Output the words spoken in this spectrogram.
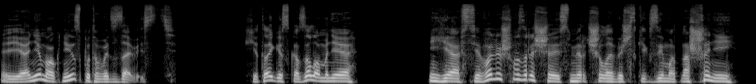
я не мог не испытывать зависть. Хитаги сказала мне, «Я всего лишь возвращаюсь в мир человеческих взаимоотношений,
